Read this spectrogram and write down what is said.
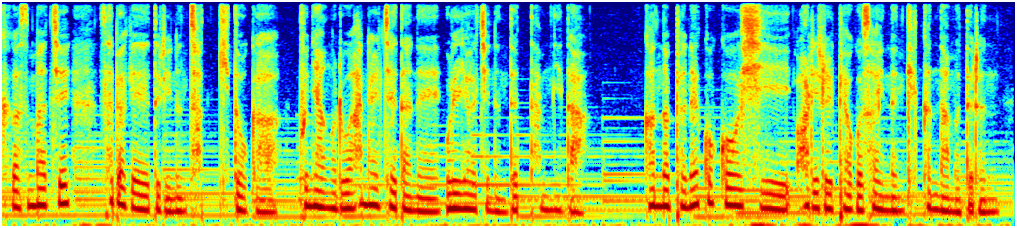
그것은 마치 새벽에 드리는 첫 기도가 분향으로 하늘 제단에 올려지는 듯 합니다. 건너편에 꼿꼿이 허리를 펴고 서 있는 키 큰 나무들은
